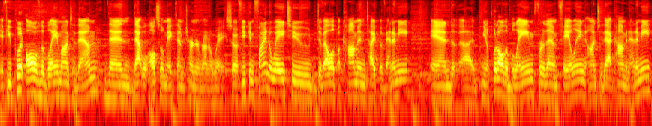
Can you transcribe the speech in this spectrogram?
if you put all of the blame onto them, then that will also make them turn and run away. So if you can find a way to develop a common type of enemy and uh, you know put all the blame for them failing onto that common enemy,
